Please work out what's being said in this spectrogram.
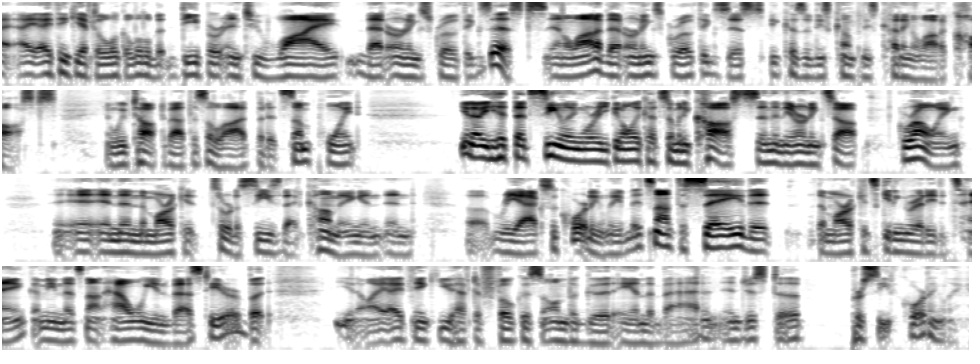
I, I think you have to look a little bit deeper into why that earnings growth exists. And a lot of that earnings growth exists because of these companies cutting a lot of costs. And we've talked about this a lot, but at some point, you know, you hit that ceiling where you can only cut so many costs and then the earnings stop growing. And, and then the market sort of sees that coming and, and uh, reacts accordingly. It's not to say that the market's getting ready to tank. I mean, that's not how we invest here. But, you know, I, I think you have to focus on the good and the bad and, and just uh, proceed accordingly.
